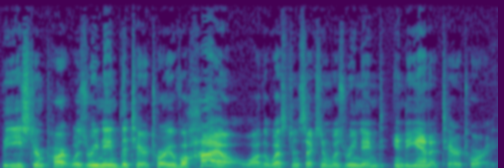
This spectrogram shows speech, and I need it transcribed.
The eastern part was renamed the Territory of Ohio, while the western section was renamed Indiana Territory.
